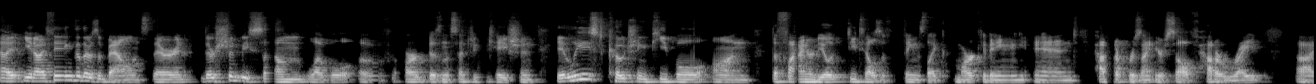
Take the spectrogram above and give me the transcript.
you know, I think that there's a balance there, and there should be some level of art business education, at least coaching people on the finer de- details of things like marketing and how to present yourself, how to write. Uh,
